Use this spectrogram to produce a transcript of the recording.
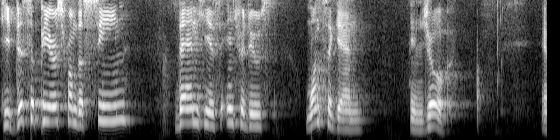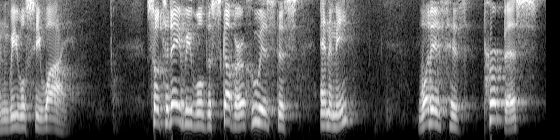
he disappears from the scene, then he is introduced once again in Job. And we will see why. So today we will discover who is this enemy? What is his purpose?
